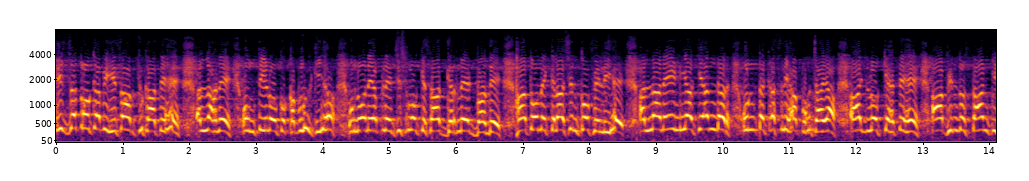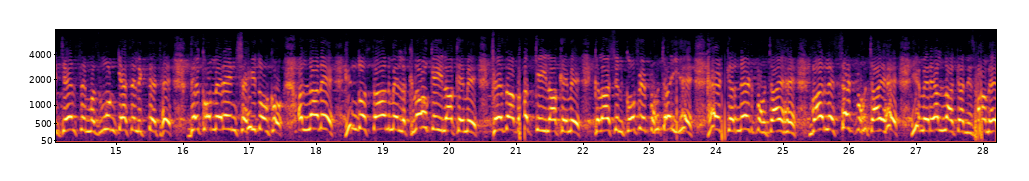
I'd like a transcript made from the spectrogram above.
عزتوں کا بھی حساب چکاتے ہیں۔ اللہ نے ان تینوں کو قبول کیا۔ انہوں نے اپنے جسموں کے ساتھ گرنیٹ باندھے، ہاتھوں میں کلاشن کوفے لیے۔ اللہ نے انڈیا کے اندر ان تک اسلحہ پہنچایا۔ آج لوگ کہتے ہیں، آپ ہندوستان کی جیل سے مضمون کیسے لکھتے تھے۔ دیکھو میرے ان شہیدوں کو۔ اللہ نے ہندوستان میں لکھنؤ کے علاقے میں، فیض آباد کے علاقے میں کلاشن کوفے پہنچائی ہے ہیڈ گرنیٹ پہنچائے ہیں، وائرلیس سیٹ پہنچائے ہیں۔ یہ میرے اللہ کا نظام ہے۔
